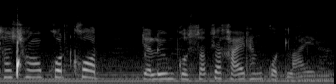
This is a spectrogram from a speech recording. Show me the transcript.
ถ้าชอบโคตรๆอย่าลืมกด subscribe ทั้งกดไลค์นะ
